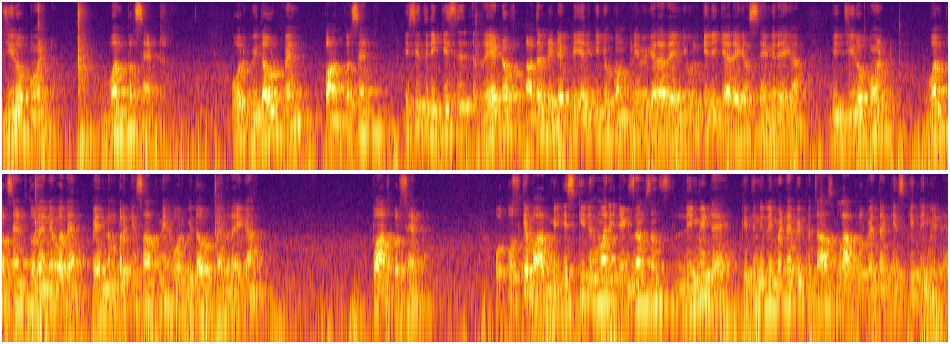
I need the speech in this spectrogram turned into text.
ज़ीरो पॉइंट वन परसेंट और विदाउट पेन पाँच परसेंट इसी तरीके से रेट ऑफ़ अदर डिडेक्ट यानी कि जो कंपनी वगैरह रहेगी, उनके लिए क्या रहेगा? सेम ही रहेगा। भी ज़ीरो पॉइंट वन परसेंट तो रहने वाला है पेन नंबर के साथ में और विदाउट पेन रहेगा पाँच परसेंट। और उसके बाद में इसकी जो हमारी एग्जामेशन लिमिट है, कितनी लिमिट है? अभी पचास लाख रुपए तक की इसकी लिमिट है।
